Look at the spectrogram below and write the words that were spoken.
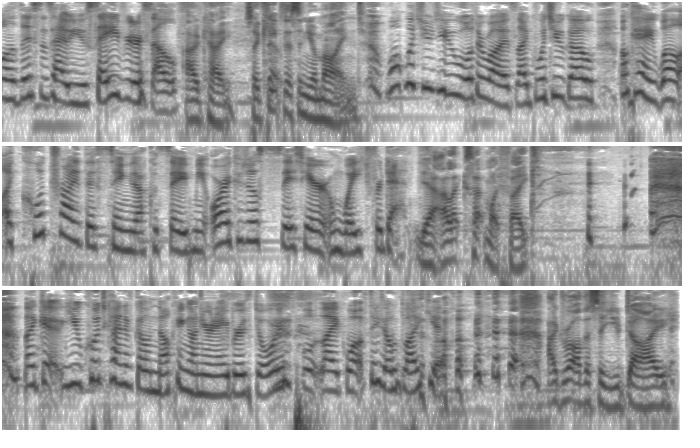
Well, this is how you save yourself. Okay. So keep So- this in your mind. What would you do otherwise? Like, would you go, okay, well, I could try this thing that could save me, or I could just sit here and wait for death? Yeah, I'll accept my fate. Like, uh, you could kind of go knocking on your neighbor's doors, but, like, what if they don't like you? I'd rather see you die.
